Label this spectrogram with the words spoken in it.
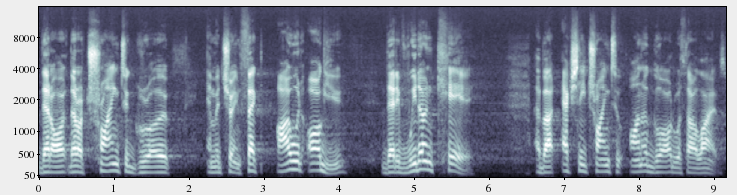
that are, that are trying to grow and mature. In fact, I would argue that if we don't care about actually trying to honor God with our lives,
